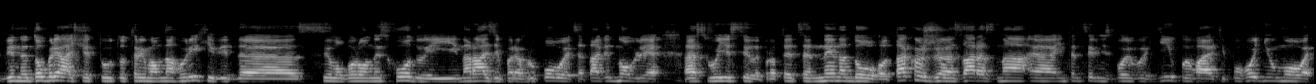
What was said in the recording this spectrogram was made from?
він добряче тут отримав на горіхи від е, сил оборони сходу і наразі перегруповується та відновлює е, свої сили. Проте це ненадовго. Також е, зараз на е, інтенсивність бойових дій впливають і погодні умови.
